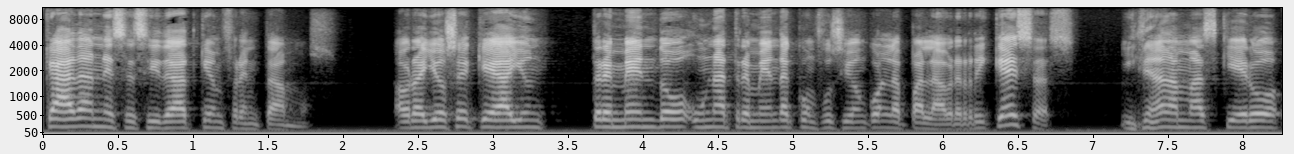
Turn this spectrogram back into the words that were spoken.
cada necesidad que enfrentamos. Ahora yo sé que hay una tremenda confusión con la palabra riquezas. Y nada más quiero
